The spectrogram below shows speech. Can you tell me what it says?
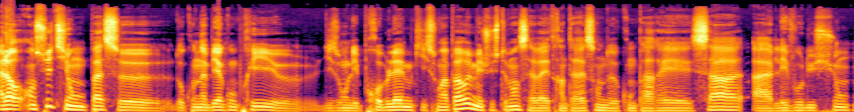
Alors ensuite, si on passe, euh, donc on a bien compris, euh, disons, les problèmes qui sont apparus, mais justement, ça va être intéressant de comparer ça à l'évolution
